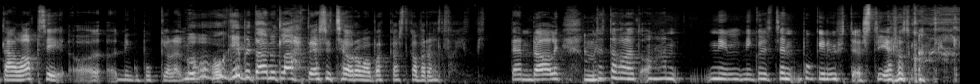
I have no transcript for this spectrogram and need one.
tämä lapsi, äh, niin kuin pukki oli, no pukki pitää nyt lähteä sitten seuraavaan paikkaan, sitten kaveri oli, että voi vitten daali. Mm. Mutta tavallaan, että onhan niin, niin kuin sen pukin yhteystiedot kuitenkin,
